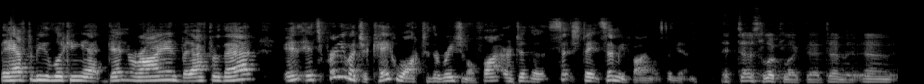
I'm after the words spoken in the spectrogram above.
they have to be looking at Denton Ryan. But after that, it, it's pretty much a cakewalk to the regional fi- or to the state semifinals again. It does look like that, doesn't it? And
